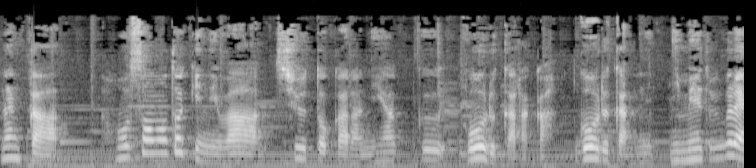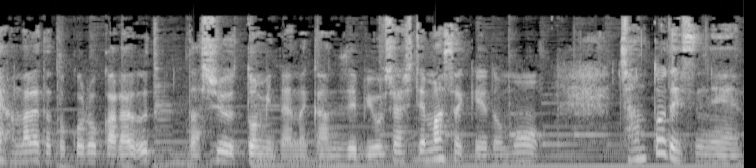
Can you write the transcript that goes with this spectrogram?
なんか放送の時にはシュートから200ゴールからか。ゴールから2メートルぐらい離れたところから打ったシュートみたいな感じで描写してましたけれどもちゃんとですね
